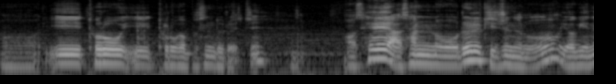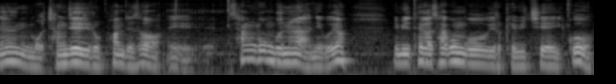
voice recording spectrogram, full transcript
어, 이 도로 이 도로가 무슨 도로였지? 어, 새 아산로를 기준으로 여기는 뭐 장제리로 포함돼서 이 309는 아니고요. 이 밑에가 409 이렇게 위치해 있고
